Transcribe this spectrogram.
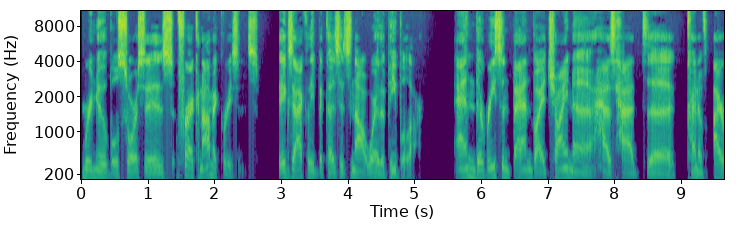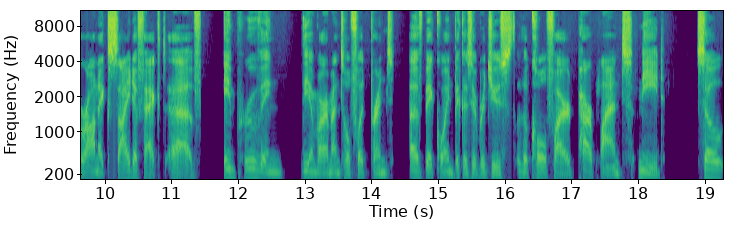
renewable sources for economic reasons, exactly because it's not where the people are. And the recent ban by China has had the kind of ironic side effect of improving the environmental footprint of Bitcoin because it reduced the coal fired power plant need. So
